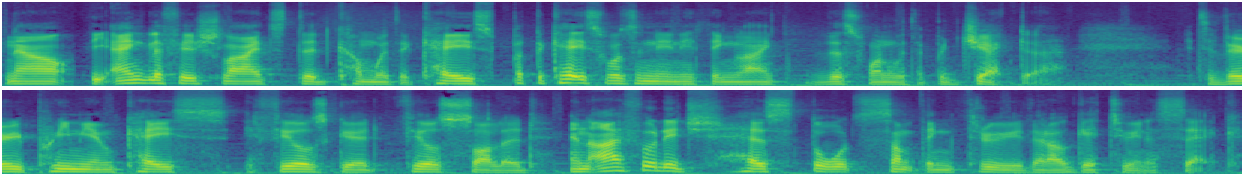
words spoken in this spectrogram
Now the anglerfish lights did come with a case but the case wasn't anything like this one with a projector. It's a very premium case, it feels good, feels solid, and iFootage has thought something through that I'll get to in a sec.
